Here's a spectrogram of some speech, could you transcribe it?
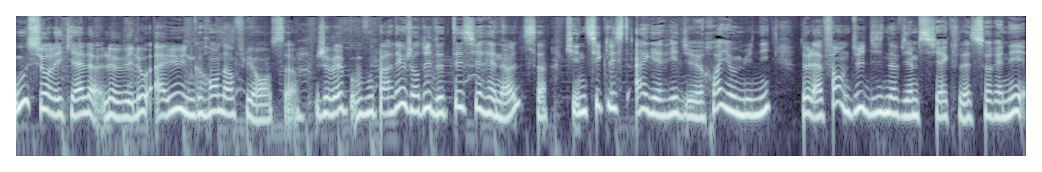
ou sur lesquelles le vélo a eu une grande influence. Je vais vous parler aujourd'hui de Tessie Reynolds, qui est une cycliste aguerrie du Royaume-Uni de la fin du 19e siècle. Elle serait née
